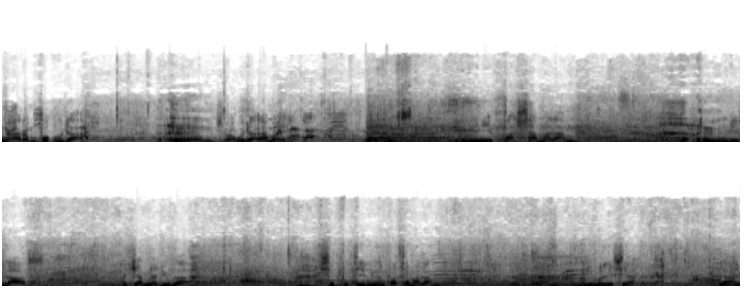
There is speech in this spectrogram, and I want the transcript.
nak rempuh budak. Sebab budak ramai. Ini pasar malam di Laos. Macamlah juga ah, seperti dengan pasar malam ah, di Malaysia dan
